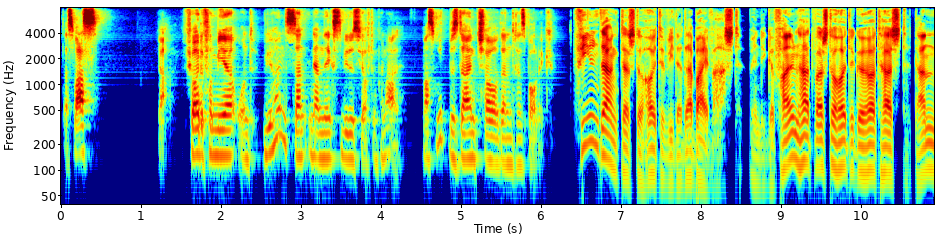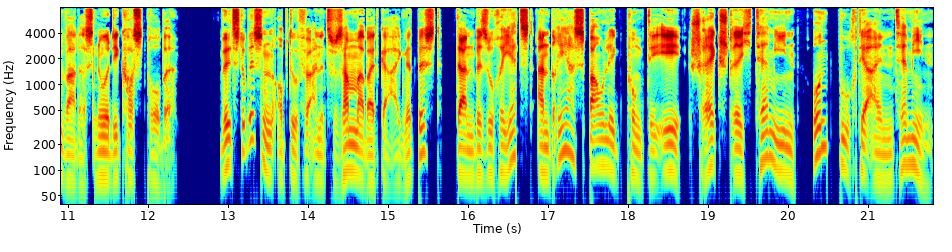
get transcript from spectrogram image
Das war's. Für heute von mir und wir hören uns dann in den nächsten Videos hier auf dem Kanal. Mach's gut, bis dahin, ciao, dein Andreas Baulig. Vielen Dank, dass du heute wieder dabei warst. Wenn dir gefallen hat, was du heute gehört hast, dann war das nur die Kostprobe. Willst du wissen, ob du für eine Zusammenarbeit geeignet bist? Dann besuche jetzt andreasbaulig.de-termin und buch dir einen Termin.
